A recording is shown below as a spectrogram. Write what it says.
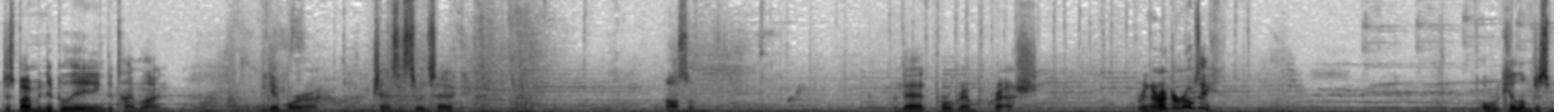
Just by manipulating the timeline, you get more uh, chances to attack. Awesome. And that program crashed. Bring her under Rosie! Overkill him just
